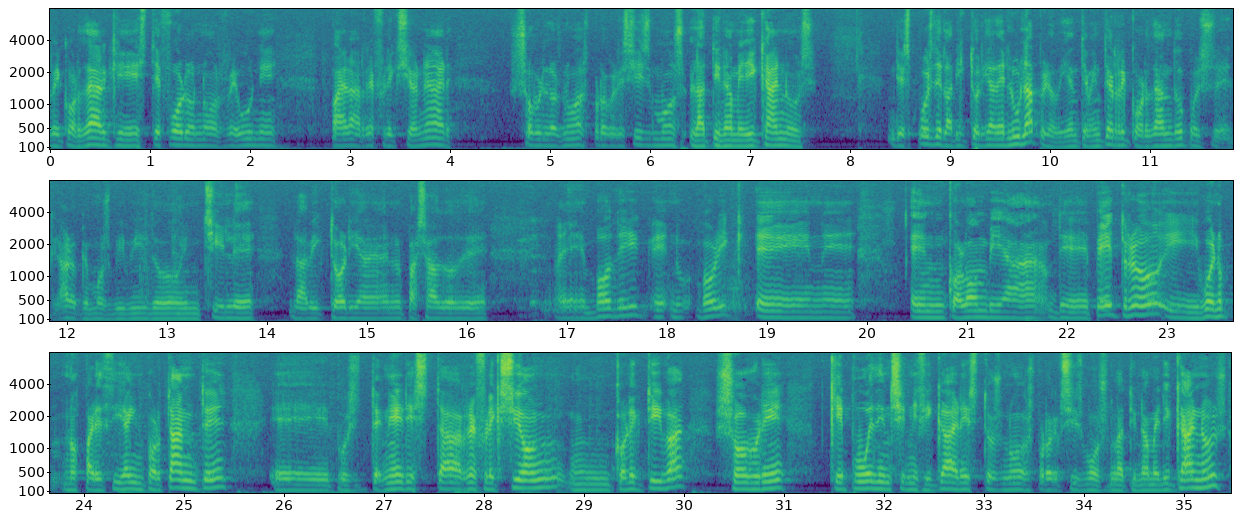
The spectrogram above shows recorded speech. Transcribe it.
Recordar que este foro nos reúne para reflexionar sobre los nuevos progresismos latinoamericanos después de la victoria de Lula, pero evidentemente recordando, pues eh, claro que hemos vivido en Chile la victoria en el pasado de eh, Boric, eh, en, Colombia de Petro, y bueno, nos parecía importante pues tener esta reflexión mm, colectiva sobre qué pueden significar estos nuevos progresismos latinoamericanos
